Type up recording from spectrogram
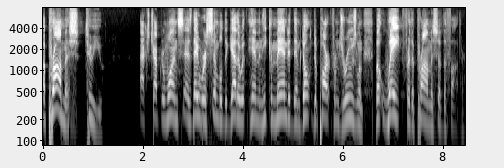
a promise to you. Acts chapter 1 says they were assembled together with him and he commanded them, Don't depart from Jerusalem, but wait for the promise of the Father.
